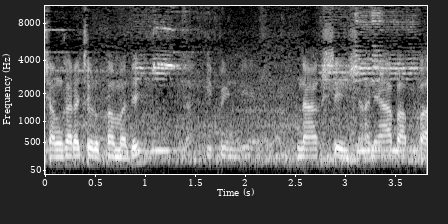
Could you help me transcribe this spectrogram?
शंकराच्या रूपामध्ये ही पिंडी नागशेष आणि हा बाप्पा.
